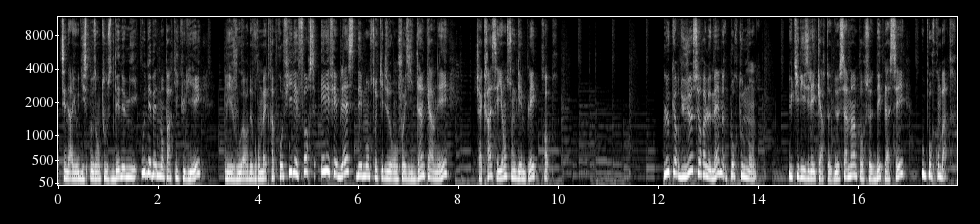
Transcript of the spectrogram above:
scénarios disposant tous d'ennemis ou d'événements particuliers, les joueurs devront mettre à profit les forces et les faiblesses des monstres qu'ils auront choisi d'incarner, chaque race ayant son gameplay propre. Le cœur du jeu sera le même pour tout le monde. Utiliser les cartes de sa main pour se déplacer ou pour combattre.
